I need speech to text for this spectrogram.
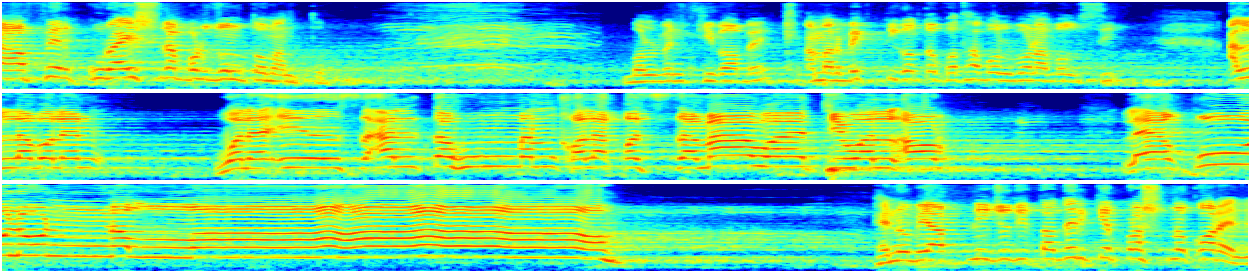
কাফের কুরাইশরা পর্যন্ত মানত বলবেন কিভাবে আমার ব্যক্তিগত কথা বলবো না বলছি আল্লাহ বলেন ولئن سألتهم من خلق السماوات والأرض ليقولن الله হেনবি আপনি যদি তাদেরকে প্রশ্ন করেন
